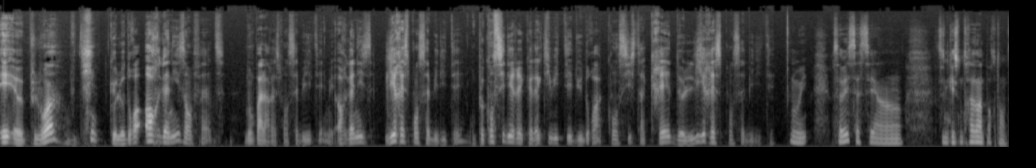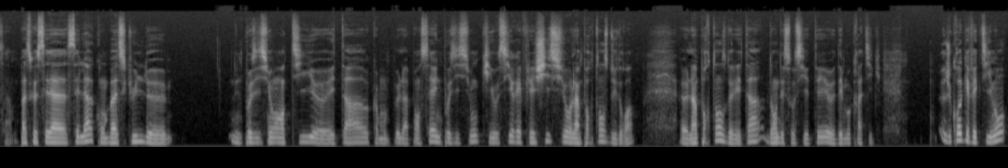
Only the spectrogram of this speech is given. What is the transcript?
Et plus loin, vous dites que le droit organise en fait non pas la responsabilité, mais organise l'irresponsabilité, on peut considérer que l'activité du droit consiste à créer de l'irresponsabilité. Oui, vous savez, ça c'est un, une question très importante, ça, parce que c'est là, qu'on bascule d'une position anti-État, comme on peut la penser, à une position qui aussi réfléchit sur l'importance du droit, euh, l'importance de l'État dans des sociétés euh, démocratiques. Je crois qu'effectivement,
